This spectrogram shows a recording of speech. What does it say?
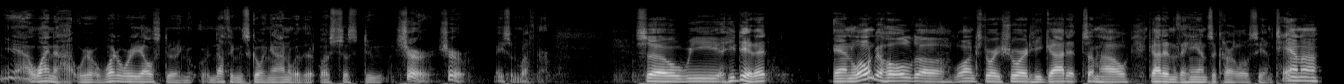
yeah, why not? We're, what are we else doing? Nothing's going on with it. Let's just do sure, sure, Mason Ruffner. So we he did it, and lo and behold, uh, long story short, he got it somehow got into the hands of Carlos Santana,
